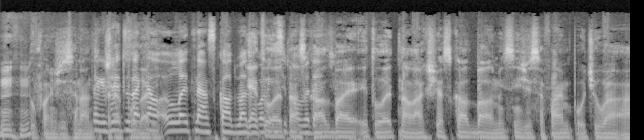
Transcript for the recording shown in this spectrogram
Mm-hmm. Dúfam, že sa nám Takže to je teda to taká podarí. letná skladba, Je to si letná povedať. skladba, je, je to letná ľahšia skladba, ale myslím, že sa fajn počúva a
